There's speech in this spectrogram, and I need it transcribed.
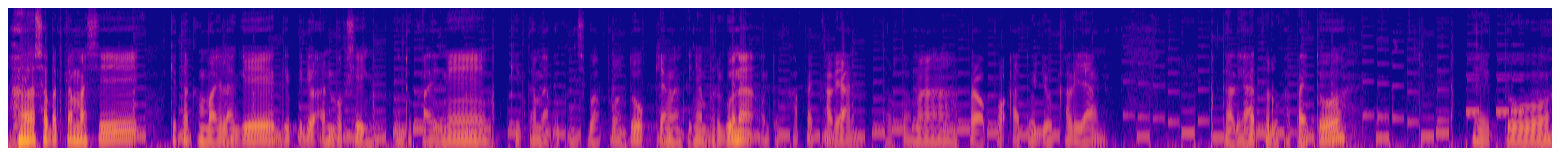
Halo sobat kemasi, kita kembali lagi di video unboxing. Untuk kali ini kita mendapatkan sebuah produk yang nantinya berguna untuk HP kalian, terutama HP Oppo A7 kalian. Kita lihat produk apa itu, yaitu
